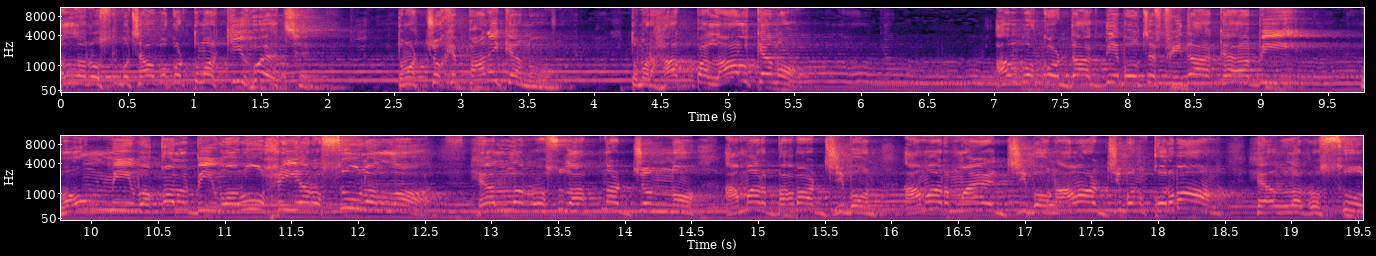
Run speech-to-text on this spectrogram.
আল্লাহ রসুল বলছে, আবু তোমার কি হয়েছে? তোমার চোখে পানি কেন? তোমার হাত পা লাল কেন? আবু বকর ডাক দিয়ে বলছে ফিদা কাবি ওয়া উম্মি ওয়া কলবি ওয়া রুহি ইয়া রাসূলুল্লাহ। হে আল্লাহর রাসূল, আপনার জন্য আমার বাবার জীবন, আমার মায়ের জীবন, আমার জীবন কোরবান। হে আল্লাহর রাসূল,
